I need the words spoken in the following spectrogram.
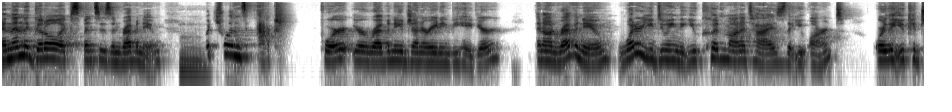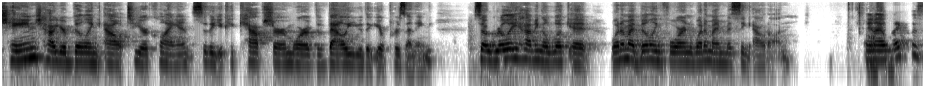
And then the good old expenses and revenue. Hmm. Which ones actually support your revenue generating behavior? And on revenue, what are you doing that you could monetize that you aren't? Or that you could change how you're billing out to your clients so that you could capture more of the value that you're presenting. So, really having a look at what am I billing for and what am I missing out on? And awesome. I like this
